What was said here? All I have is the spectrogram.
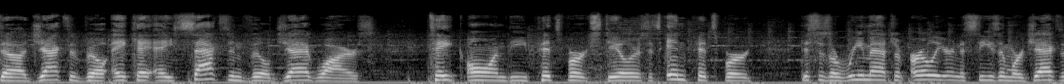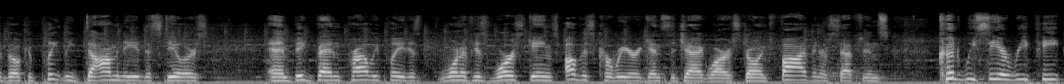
the Jacksonville, aka Sacksonville Jaguars take on the Pittsburgh Steelers. It's in Pittsburgh. This is a rematch of earlier in the season where Jacksonville completely dominated the Steelers, and Big Ben probably played his one of his worst games of his career against the Jaguars, throwing five interceptions. Could we see a repeat?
